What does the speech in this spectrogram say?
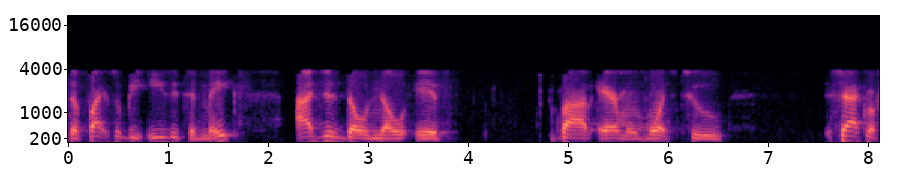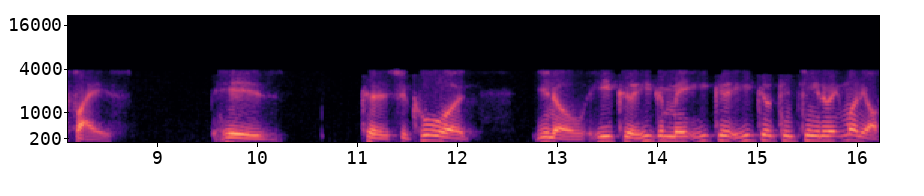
the fights will be easy to make. I just don't know if Bob Arum wants to sacrifice his because Shakur, you know, he could he could make he could he could continue to make money off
